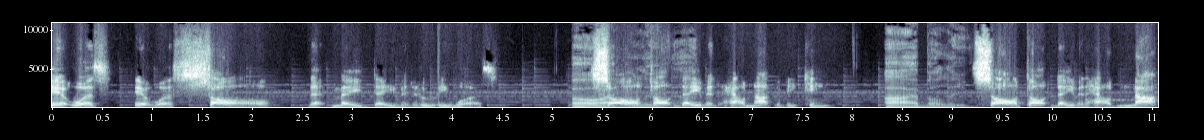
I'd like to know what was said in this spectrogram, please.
It was it was Saul that made David who he was. Oh, Saul taught that. David how not to be king. I believe. Saul taught David how not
